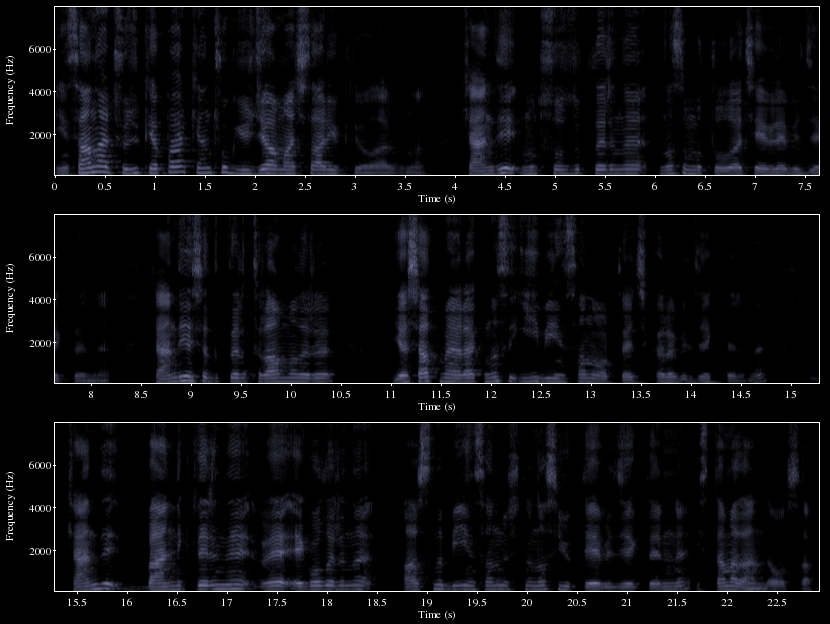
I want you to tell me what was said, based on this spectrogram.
İnsanlar çocuk yaparken çok yüce amaçlar yüklüyorlar buna. Kendi mutsuzluklarını nasıl mutluluğa çevirebileceklerini, kendi yaşadıkları travmaları yaşatmayarak nasıl iyi bir insan ortaya çıkarabileceklerini, kendi benliklerini ve egolarını aslında bir insanın üstüne nasıl yükleyebileceklerini istemeden de olsa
